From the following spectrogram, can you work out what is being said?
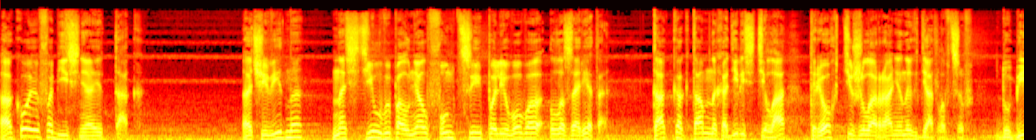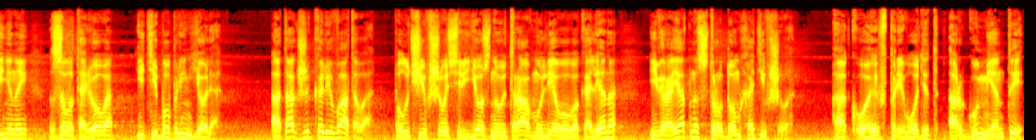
Акоев объясняет так. Очевидно, настил выполнял функции полевого лазарета – так как там находились тела трех тяжелораненых дятловцев – Дубининой, Золотарева и Тибо Бриньоля, а также Колеватова, получившего серьезную травму левого колена и, вероятно, с трудом ходившего. Акоев приводит аргументы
